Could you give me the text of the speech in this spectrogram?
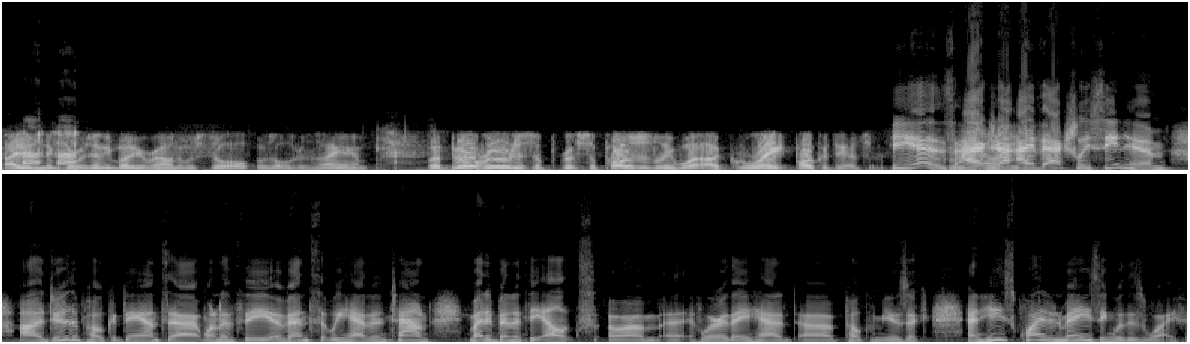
I didn't think there was anybody around that was still was older than I am. But Bill Rude is a, supposedly a great polka dancer. He is. Really? Actually, I've actually seen him uh, do the polka dance at one of the events that we had in town. It might have been at the Elks, um, uh, where they had uh, polka music, and he's quite amazing with his wife.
